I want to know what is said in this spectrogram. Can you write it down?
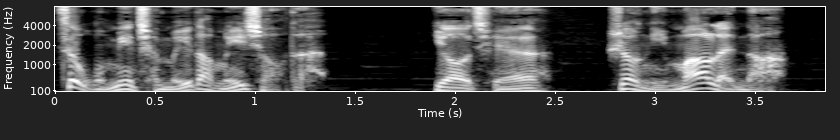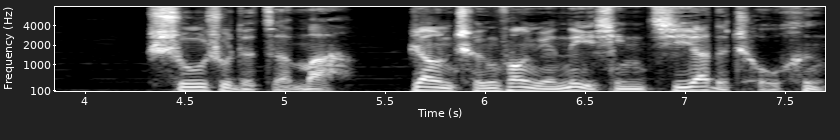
在我面前没大没小的，要钱让你妈来拿。叔叔的责骂让陈方圆内心积压的仇恨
